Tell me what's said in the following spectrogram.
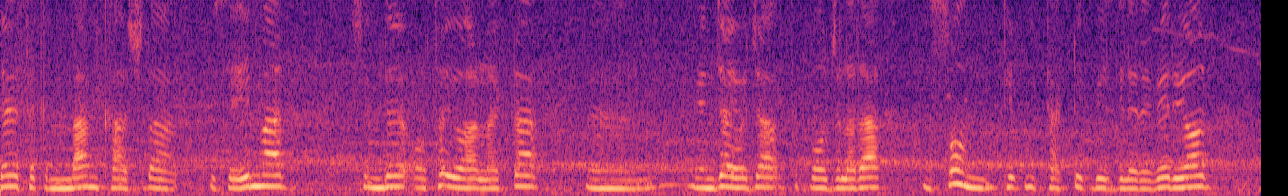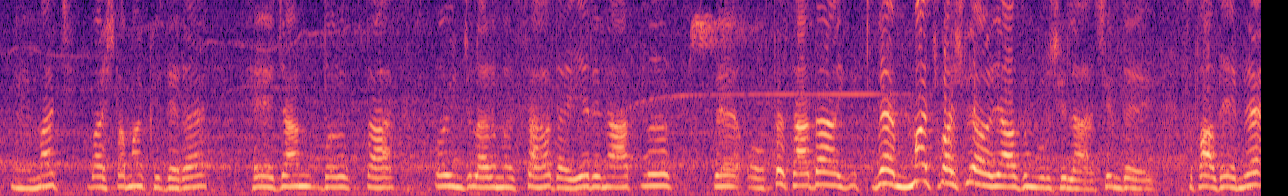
B takımından karşıda Hüseyin var. Şimdi orta yuvarlakta e, Hoca futbolculara son teknik taktik bilgileri veriyor. E, maç başlamak üzere. Heyecan dorukta. Oyuncularımız sahada yerine atlı ve orta sahada ve maç başlıyor Yazım vuruşuyla. Şimdi top aldı Emre.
